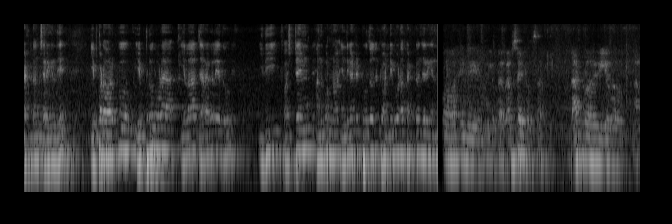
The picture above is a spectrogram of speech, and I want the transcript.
పెట్టడం జరిగింది. ఇప్పటి వరకు ఎప్పుడు కూడా ఇలా జరగలేదు. ఇది ఫస్ట్ టైం అనుకుంటున్నాం. ఎందుకంటే టూ థౌజండ్ ట్వంటీ కూడా పెట్టడం జరిగింది. ఇది ఈ యొక్క వెబ్సైట్ ఉంది సార్. దాంట్లో ఈ యొక్క మన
